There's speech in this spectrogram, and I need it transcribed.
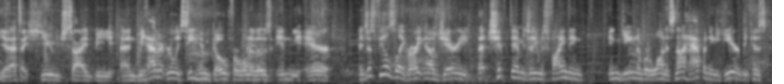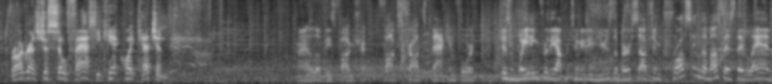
Yeah, that's a huge side B, and we haven't really seen him go for one of those in the air. It just feels like right now, Jerry, that chip damage that he was finding in game number one, it's not happening here because Rograt's just so fast, he can't quite catch him. I love these fog foxtrots back and forth, just waiting for the opportunity to use the burst option, crossing them up as they land.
